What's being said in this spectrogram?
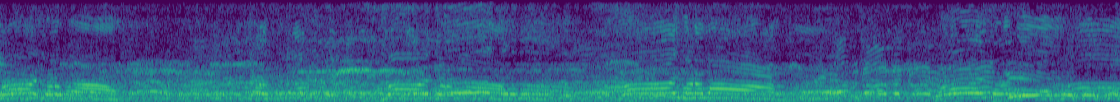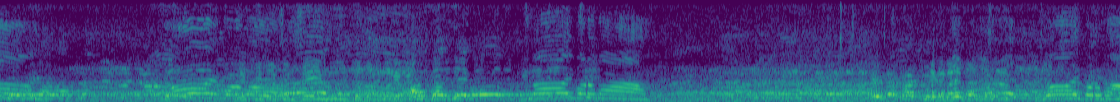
জয় বড় মা জয় বড় মা জয় বড় মা জয় বড় জয় বড় আস্তে আস্তে এগোন। জয় বড় মা জয় বড় মা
